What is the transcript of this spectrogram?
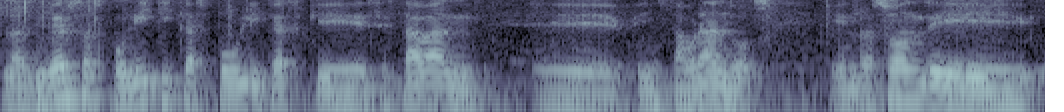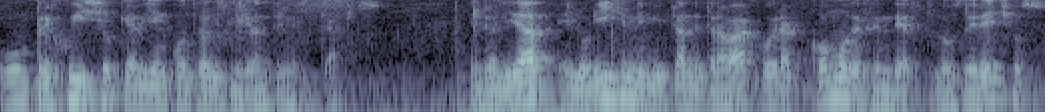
las diversas políticas públicas que se estaban eh, instaurando en razón de un prejuicio que había en contra de los migrantes mexicanos. En realidad, el origen de mi plan de trabajo era cómo defender los derechos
